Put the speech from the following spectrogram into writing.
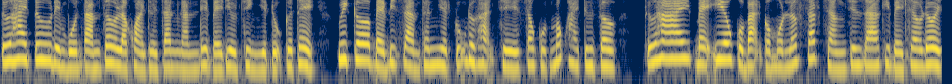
từ 24 đến 48 giờ là khoảng thời gian ngắn để bé điều chỉnh nhiệt độ cơ thể. Nguy cơ bé bị giảm thân nhiệt cũng được hạn chế sau cột mốc 24 giờ. Thứ hai, bé yêu của bạn có một lớp sáp trắng trên da khi bé chào đời.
